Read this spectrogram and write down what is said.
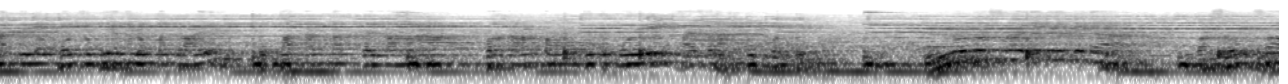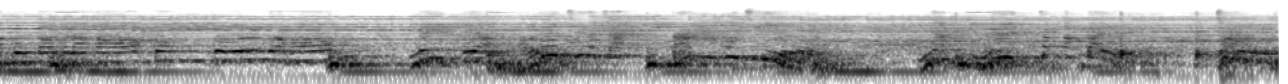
ខាងគឺលោកហ៊ុនសុភានិងលោកបណ្ដៃស្ថិតនៅក្នុងកីឡាប្រដាល់តងទី1ខេត្តប្រាក់គុំបន្ទាយលោកលោកស្រីនាងកញ្ញាបានរួមស្វាគមន៍ដល់កីឡាករគុំគលក្រហមមីព្រះរាជាណាចក្រកម្ពុជាអ្នកនេះកំដៅដៃចូល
